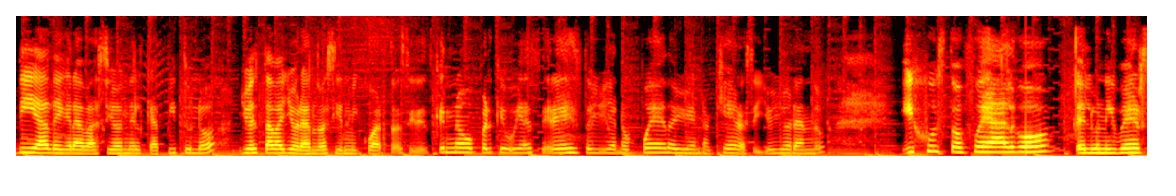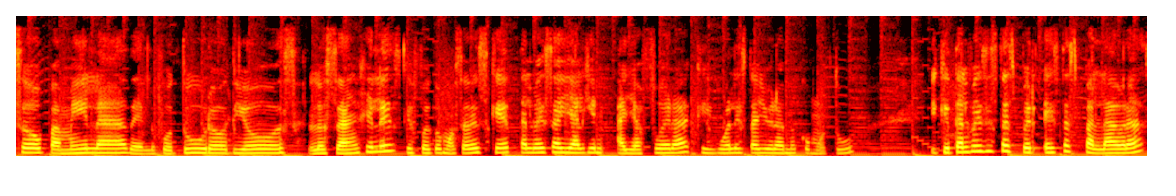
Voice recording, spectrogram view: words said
día de grabación del capítulo, yo estaba llorando así en mi cuarto, así de es que no, porque voy a hacer esto, yo ya no puedo, yo ya no quiero, así yo llorando. Y justo fue algo el universo, Pamela, del futuro, Dios, Los Ángeles, que fue como, ¿sabes qué? Tal vez hay alguien allá afuera que igual está llorando como tú y que tal vez estas, estas palabras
